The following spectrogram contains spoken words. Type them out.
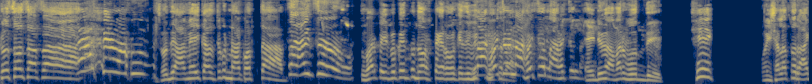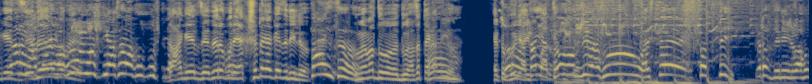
কোসো চাচা। যদি আমি এই কাজটুকু না করতাম হয়তো তোমার পেপু কিন্তু দশ টাকার ওর কেজি না হয়তো না। হয়তো না হয়তো না এইটুকু আমার বুদ্ধি ঠিক ওই শালা তো রাগের জেদের। রাগের জেদের উপরে একশো টাকা কেজি নিল তাই তো তুমি আমার দু- হাজার টাকা দিও একটু ঘুরে আসব এত বুদ্ধি বাবু আসছে সত্যি এটা জিনিস বাবু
